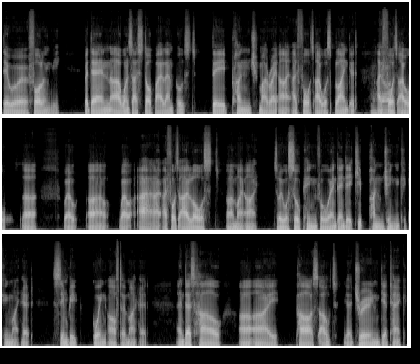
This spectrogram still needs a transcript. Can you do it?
they were following me. But then uh, once I stopped by a lamppost, they punched my right eye. I thought I was blinded. Oh I thought I was, uh, well, uh, well, I, I thought I lost uh, my eye. So it was so painful. And then they keep punching and kicking my head, simply going after my head. And that's how uh, I passed out yeah, during the attack.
